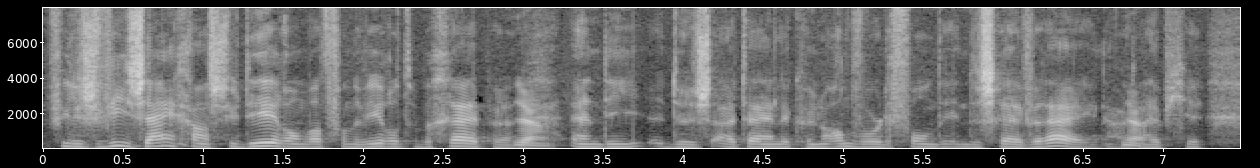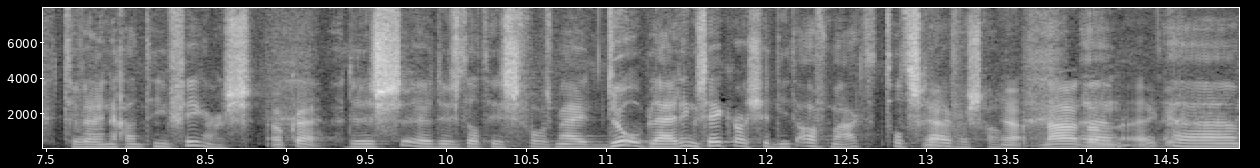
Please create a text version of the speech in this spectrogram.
filosofie zijn gaan studeren om wat van de wereld te begrijpen. Ja, En die dus uiteindelijk hun antwoorden vonden in de schrijverij. Nou, Ja. Dan heb je te weinig aan tien vingers. oké. Dus, eh, dus dat is volgens mij de opleiding, zeker als je het niet afmaakt, tot schrijverschap. Ja, nou, dan Ehm, ik, ehm,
